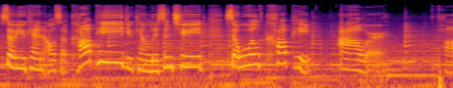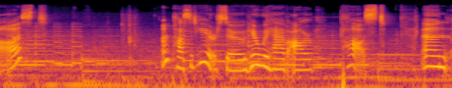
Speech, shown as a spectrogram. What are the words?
so you can also copy it, you can listen to it. So we will copy our post and paste it here. So here we have our post and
